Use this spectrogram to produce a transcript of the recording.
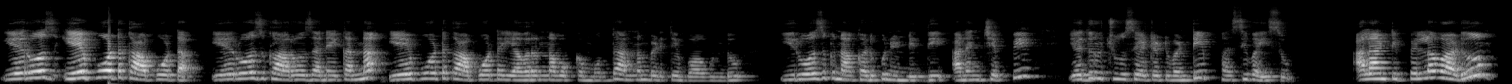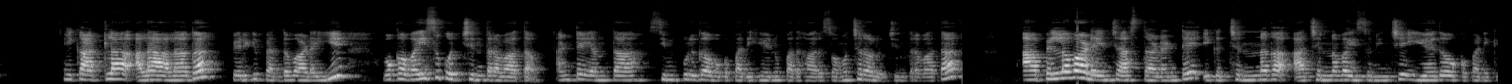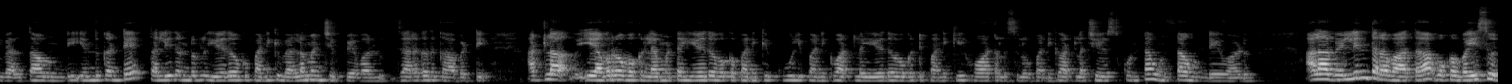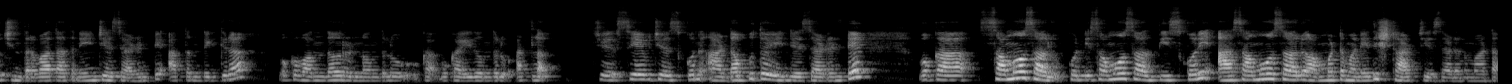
ఏ రోజు ఏ పూటకు ఆ పూట ఏ రోజుకు ఆ రోజు అనే కన్నా ఏ పూటకు ఆ పూట ఎవరన్నా ఒక్క ముద్ద అన్నం పెడితే బాగుండు ఈ రోజుకు నా కడుపు నిండిద్ది అని చెప్పి ఎదురు చూసేటటువంటి పసి వయసు. అలాంటి పిల్లవాడు ఇక అట్లా అలా అలాగా పెరిగి పెద్దవాడయ్యి ఒక వయసుకు వచ్చిన తర్వాత అంటే ఎంత సింపుల్గా ఒక పదిహేను పదహారు సంవత్సరాలు వచ్చిన తర్వాత ఆ పిల్లవాడు ఏం చేస్తాడంటే ఇక చిన్నగా ఆ చిన్న వయసు నుంచే ఏదో ఒక పనికి వెళ్తా ఉండి ఎందుకంటే తల్లిదండ్రులు ఏదో ఒక పనికి వెళ్ళమని చెప్పేవాళ్ళు జరగదు కాబట్టి. అట్లా ఎవరో ఒకరు ఎమ్మట ఏదో ఒక పనికి కూలి పనికి అట్లా ఏదో ఒకటి పనికి హోటల్స్లో పనికి అట్లా చేసుకుంటా ఉంటా ఉండేవాడు. అలా వెళ్ళిన తర్వాత ఒక వయసు వచ్చిన తర్వాత అతను ఏం చేశాడంటే అతని దగ్గర ఒక వంద రెండు వందలు ఒక ఒక ఐదు వందలు అట్లా చే సేవ్ చేసుకొని ఆ డబ్బుతో ఏం చేశాడంటే ఒక సమోసాలు కొన్ని సమోసాలు తీసుకొని ఆ సమోసాలు అమ్మటం అనేది స్టార్ట్ చేశాడనమాట.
